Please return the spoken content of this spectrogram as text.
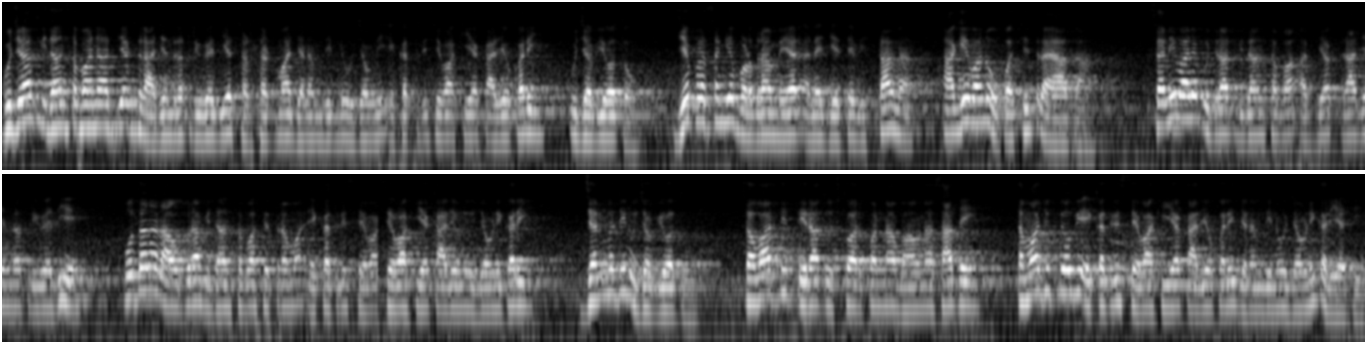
ગુજરાત વિધાનસભાના અધ્યક્ષ રાજેન્દ્ર ત્રિવેદીએ સડસઠમાં જન્મદિનની ઉજવણી એકત્રિત સેવાકીય કાર્યો કરી ઉજવ્યો હતો, જે પ્રસંગે વડોદરા મેયર અને જે તે વિસ્તારના આગેવાનો ઉપસ્થિત રહ્યા હતા. શનિવારે ગુજરાત વિધાનસભા અધ્યક્ષ રાજેન્દ્ર ત્રિવેદીએ પોતાના રાવપુરા વિધાનસભા ક્ષેત્રમાં એકત્રિત સેવા સેવાકીય કાર્યોની ઉજવણી કરી જન્મદિન ઉજવ્યું હતું. સવારથી તેરા તુચકો અર્પણના ભાવના સાથે સમાજ ઉપયોગી એકત્રિત સેવાકીય કાર્યો કરી જન્મદિનની ઉજવણી કરી હતી.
